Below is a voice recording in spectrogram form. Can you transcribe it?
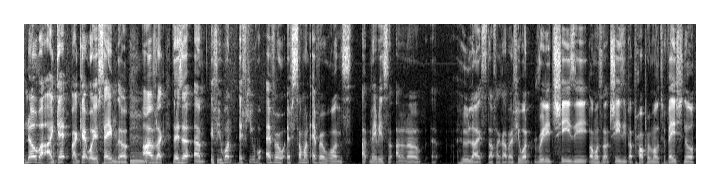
No, but I get I get what you're saying though. Mm. I have like there's a um if you want if you ever if someone ever wants uh, maybe it's not, I don't know uh, who likes stuff like that, but if you want really cheesy, almost not cheesy, but proper motivational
